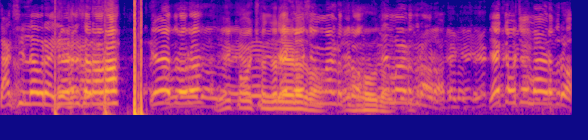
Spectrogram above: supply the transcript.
ಸಾಕ್ಷಿ ಇಲ್ಲ ಅವ್ರೆ. ಸರ್ ಅವರು. ಏಕವಚನದಲ್ಲಿ ಹೇಳಿದ್ರು. ಹೌದು. ಏನ್ ಮಾಡಿದ್ರು ಏಕವಚನ ಮಾಡಿದ್ರು.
